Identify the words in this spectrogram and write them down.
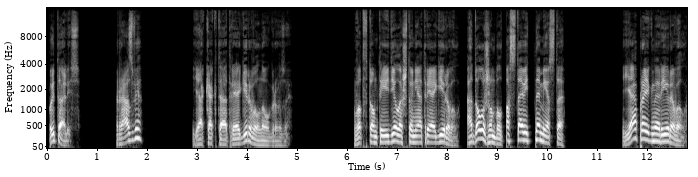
Пытались. Разве? Я как-то отреагировал на угрозы. Вот в том-то и дело, что не отреагировал, а должен был поставить на место. Я проигнорировал.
